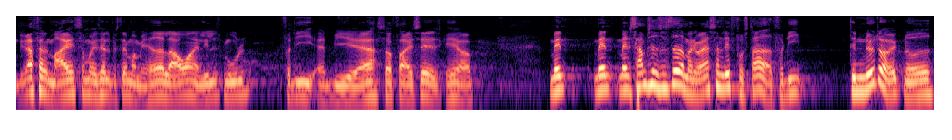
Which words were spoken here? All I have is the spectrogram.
i hvert fald mig, så må I selv bestemme, om I hader Laura en lille smule, fordi at vi er så farisæiske heroppe. Men, men, men samtidig så sidder man jo er sådan lidt frustreret, fordi det nytter jo ikke noget,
